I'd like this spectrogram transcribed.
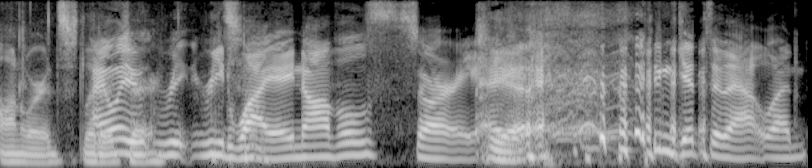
onwards literature. I only re- read YA novels. Sorry, I, Yeah. I didn't get to that one.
